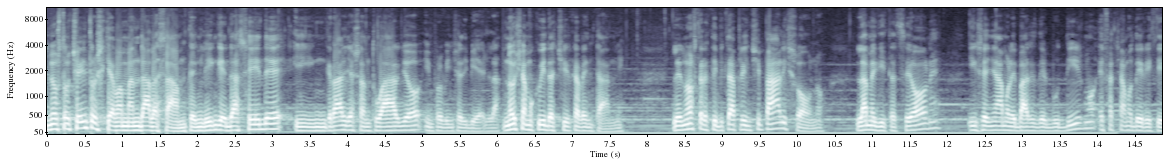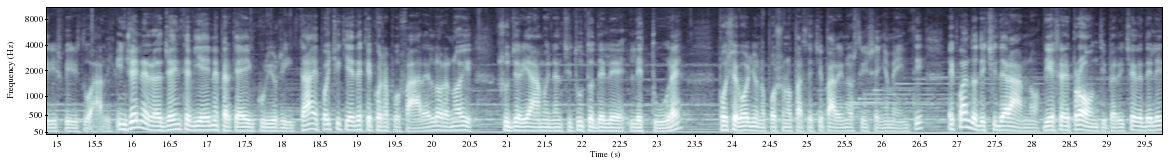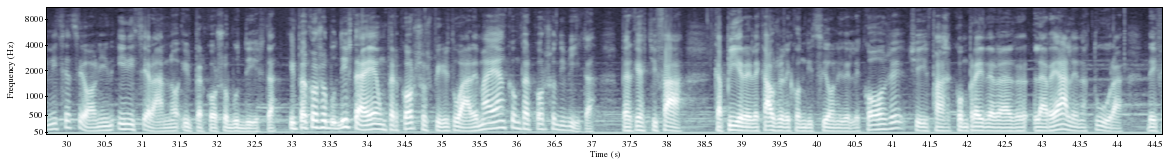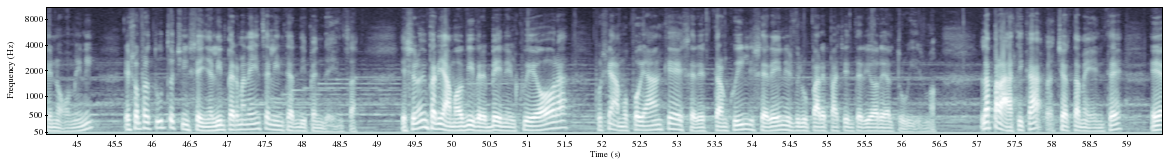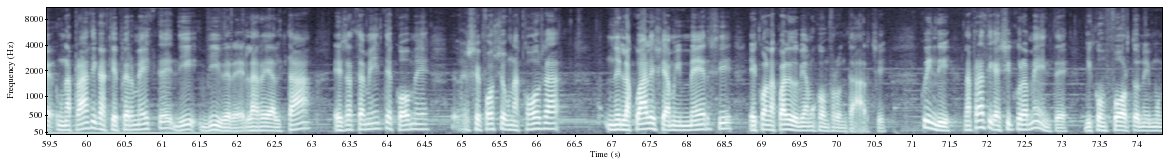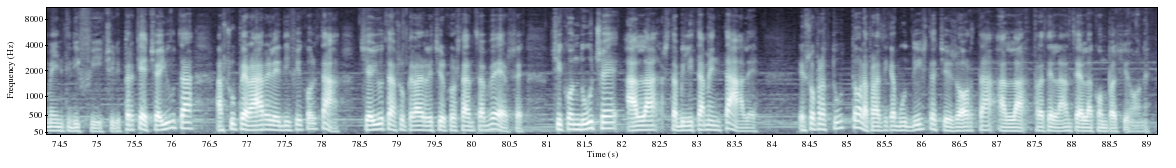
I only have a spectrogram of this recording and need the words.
Il nostro centro si chiama Mandala Samtenling ed ha sede in Graglia Santuario in provincia di Biella. Noi siamo qui da circa 20 anni. Le nostre attività principali sono la meditazione, insegniamo le basi del buddismo e facciamo dei ritiri spirituali. In genere la gente viene perché è incuriosita e poi ci chiede che cosa può fare. Allora noi suggeriamo innanzitutto delle letture, poi se vogliono possono partecipare ai nostri insegnamenti e quando decideranno di essere pronti per ricevere delle iniziazioni inizieranno il percorso buddista. Il percorso buddista è un percorso spirituale ma è anche un percorso di vita perché ci fa capire le cause e le condizioni delle cose, ci fa comprendere la, la reale natura dei fenomeni e soprattutto ci insegna l'impermanenza e l'interdipendenza. E se noi impariamo a vivere bene il qui e ora, possiamo poi anche essere tranquilli, sereni, sviluppare pace interiore e altruismo. La pratica, certamente, è una pratica che permette di vivere la realtà esattamente come se fosse una cosa nella quale siamo immersi e con la quale dobbiamo confrontarci. Quindi la pratica è sicuramente di conforto nei momenti difficili perché ci aiuta a superare le difficoltà, ci aiuta a superare le circostanze avverse, ci conduce alla stabilità mentale e soprattutto la pratica buddista ci esorta alla fratellanza e alla compassione.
